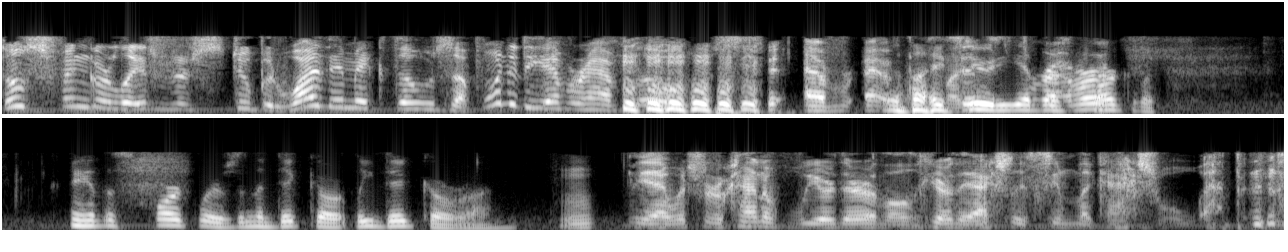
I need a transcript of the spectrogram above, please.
"Those finger lasers are stupid. Why did they make those up? When did he ever have those?" ever, ever, Like, like, dude, he had the forever. sparklers. He had the sparklers in the Ditko Lee Ditko run. Yeah, which were kind of weird there. Although here they actually seemed like actual weapons.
